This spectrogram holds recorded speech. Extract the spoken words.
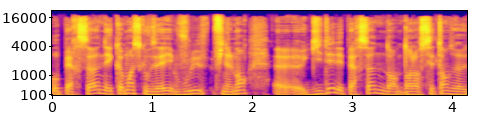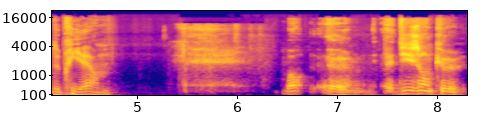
aux personnes et comment est-ce que vous avez voulu finalement guider les personnes dans, dans ces temps de, de prière? Bon, disons que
